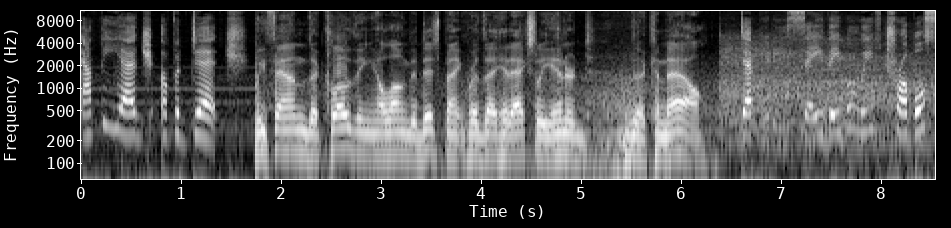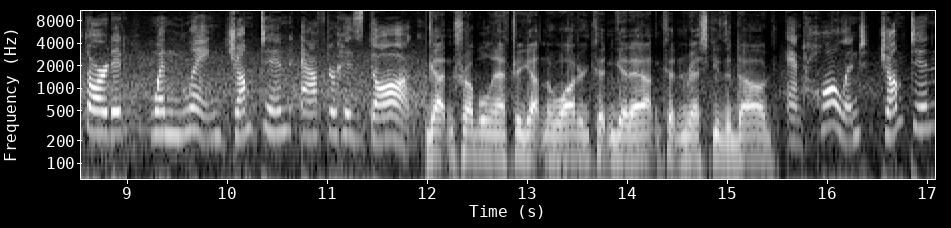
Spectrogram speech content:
at the edge of a ditch. We found the clothing along the ditch bank where they had actually entered the canal. Deputies say they believe trouble started when Lang jumped in after his dog. Got in trouble after he got in the water and couldn't get out and couldn't rescue the dog. And Holland jumped in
